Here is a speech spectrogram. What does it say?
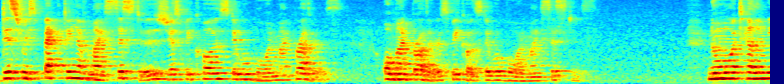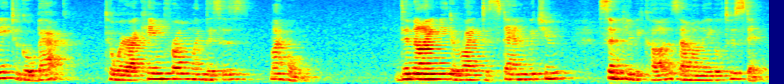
disrespecting of my sisters just because they were born my brothers, or my brothers because they were born my sisters. No more telling me to go back to where I came from when this is my home. Denying me the right to stand with you simply because I'm unable to stand.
